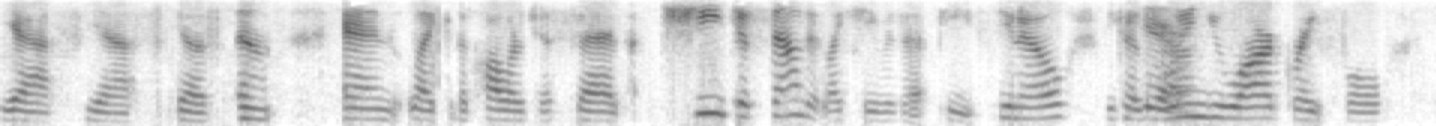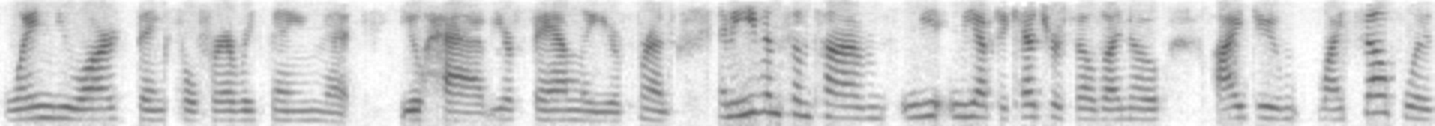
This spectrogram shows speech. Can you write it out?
Yes, yes, yes. And and like the caller just said, she just sounded like she was at peace, you know, because Yeah. when you are grateful, when you are thankful for everything that you have, your family, your friends, and even sometimes we we have to catch ourselves. I know I do myself with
